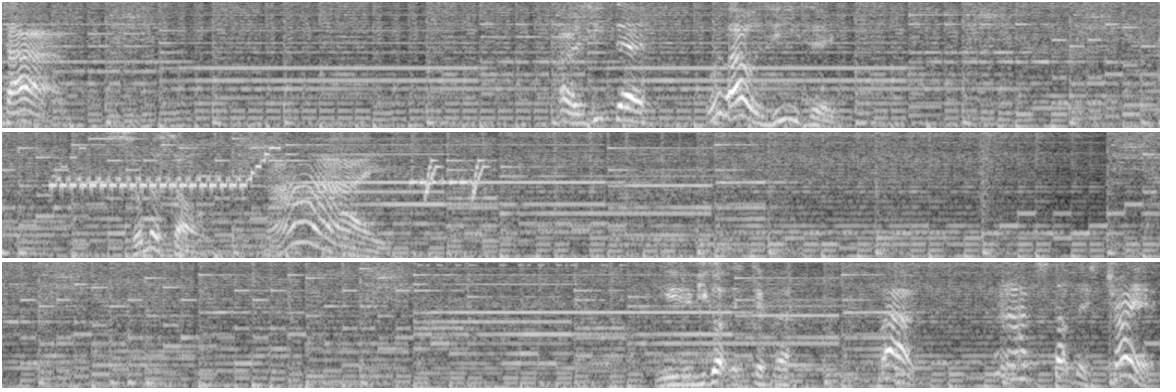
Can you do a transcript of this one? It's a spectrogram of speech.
Time. Oh, is he dead? Well, that was easy. Somersault. Nice. You, have you got this, Tifa? Wow, know how to stop this. Try it.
